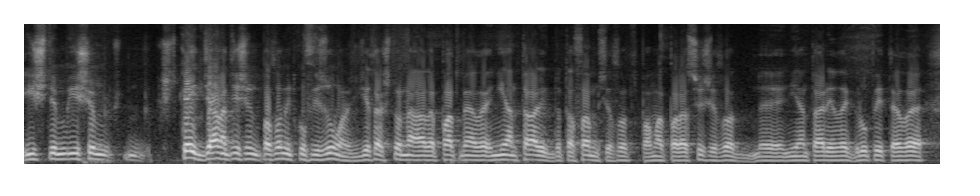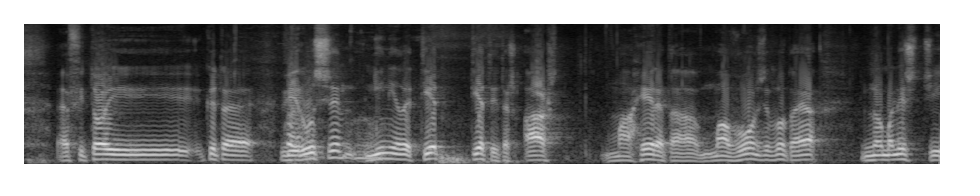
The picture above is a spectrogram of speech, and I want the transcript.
ishim, ishim, krejt gjanat ishin, po thomi, të kufizuar, gjithashtu ne edhe patëm edhe një antar, do të thëmë, si thot, pa marë parasysh, si thot, një antar i grupit edhe fitoi këtë po. virusin, njëni edhe tjetë, tjetri tash, ashtë ma heret, a ma vonë, si thot, aja, normalisht që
